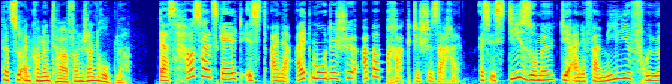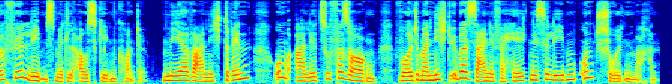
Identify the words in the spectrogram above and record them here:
Dazu ein Kommentar von Jan Rubner. Das Haushaltsgeld ist eine altmodische, aber praktische Sache. Es ist die Summe, die eine Familie früher für Lebensmittel ausgeben konnte. Mehr war nicht drin, um alle zu versorgen, wollte man nicht über seine Verhältnisse leben und Schulden machen.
